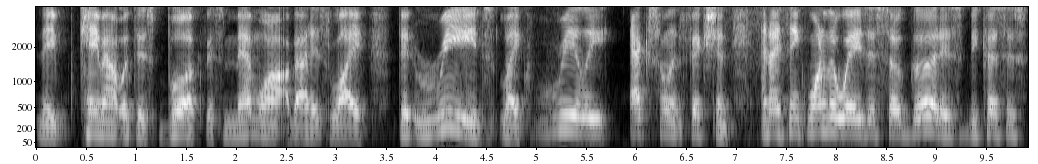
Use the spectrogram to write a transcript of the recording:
They came out with this book, this memoir about his life that reads like really excellent fiction. And I think one of the ways it's so good is because his,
